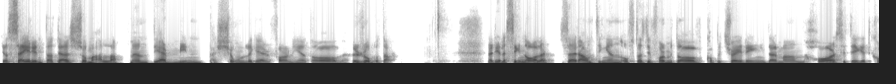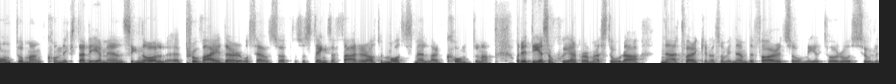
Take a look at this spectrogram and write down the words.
Jag säger inte att det är så med alla, men det är min personliga erfarenhet av robotar. När det gäller signaler så är det antingen oftast i form av copy trading där man har sitt eget konto, man connectar det med en signalprovider eh, och sen så öppnas och stängs affärer automatiskt mellan kontona. Och det är det som sker på de här stora nätverken som vi nämnde förut som eToro, Zulu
